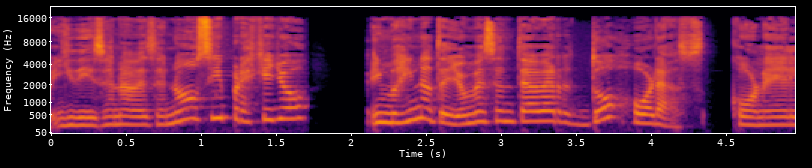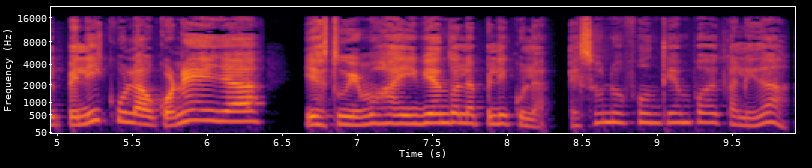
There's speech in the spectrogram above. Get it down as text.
y dicen a veces, no, sí, pero es que yo, imagínate, yo me senté a ver dos horas con el película o con ella y estuvimos ahí viendo la película. Eso no fue un tiempo de calidad.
